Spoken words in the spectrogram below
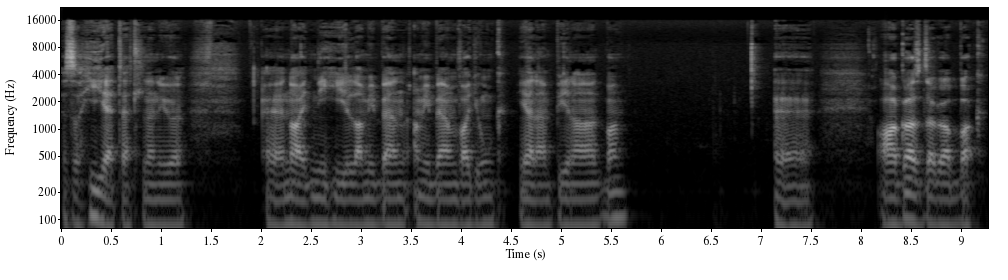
ez a hihetetlenül e, nagy nihil, amiben, amiben vagyunk jelen pillanatban. E, a gazdagabbak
